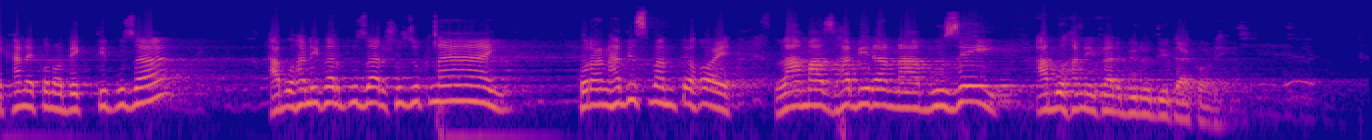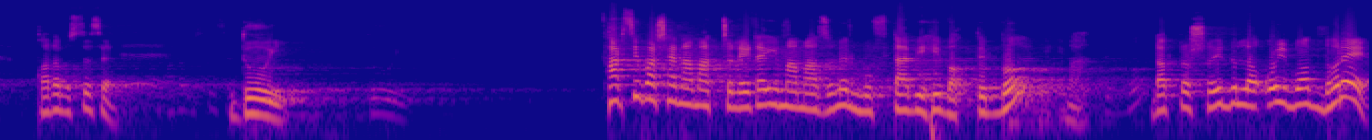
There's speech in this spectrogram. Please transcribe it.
এখানে কোনো ব্যক্তি পূজা, আবু হানিফার পূজার সুযোগ নাই। কোরআন হাদিস মানতে হয় লামাজহাবিরা না বুঝেই আবু হানিফার বিরোধিতা করে। কথা বুঝতেছেন? দুই। ফার্সি ভাষায় নামাজ চলে, এটা ইমাম আজমের মুফতাবিহি বক্তব্য না। ডক্টর শহীদুল্লাহ ওই মত ধরে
